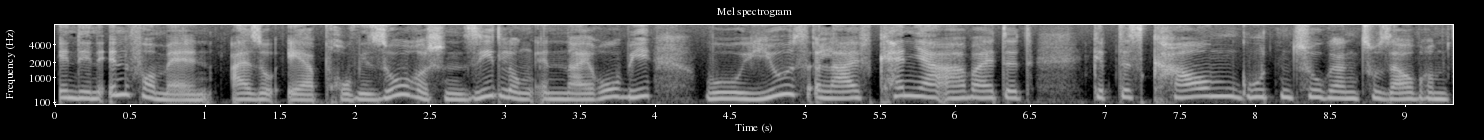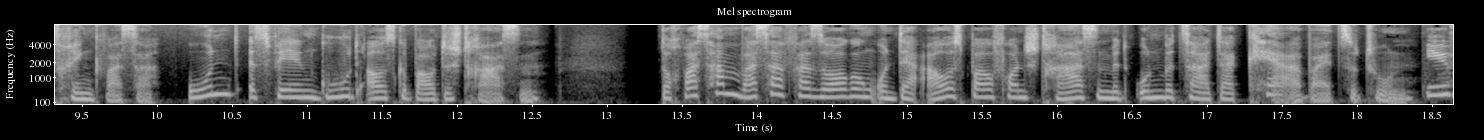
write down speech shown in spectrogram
In den informellen, also eher provisorischen Siedlungen in Nairobi, wo Youth Alive Kenya arbeitet, gibt es kaum guten Zugang zu sauberem Trinkwasser. Und es fehlen gut ausgebaute Straßen. Doch was haben Wasserversorgung und der Ausbau von Straßen mit unbezahlter Care-Arbeit zu tun? Wenn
